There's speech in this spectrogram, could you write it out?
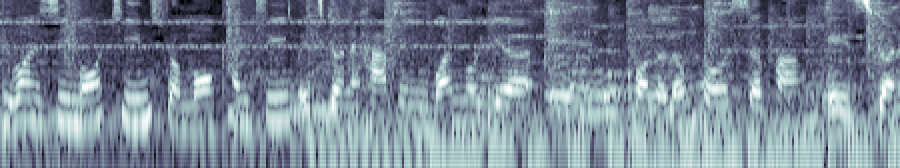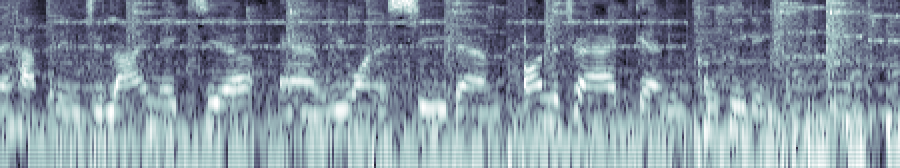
We want to see more teams from more countries. It's going to happen one more year in Kuala Lumpur, Sepang. It's going to happen in July next year, and we want to see them on the track and competing.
